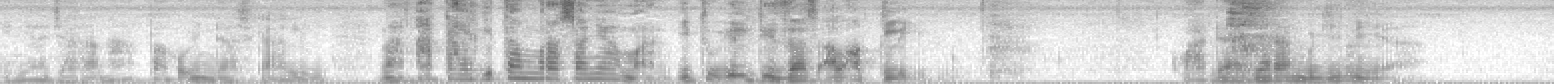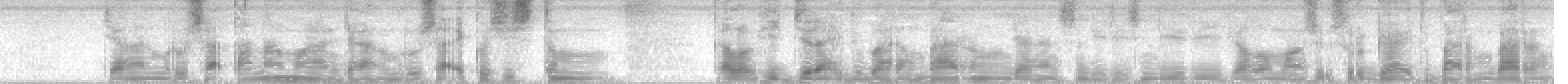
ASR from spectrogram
ini ajaran apa kok indah sekali? Nah akal kita merasa nyaman. Itu iltizaz al akli kok ada ajaran begini ya? Jangan merusak tanaman jangan merusak ekosistem kalau hijrah itu bareng-bareng jangan sendiri-sendiri. Kalau masuk surga itu bareng-bareng.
